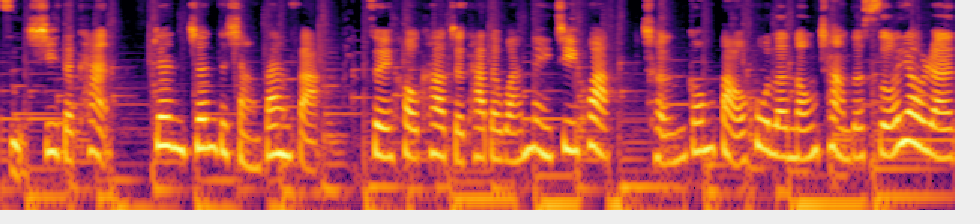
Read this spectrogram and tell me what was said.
仔细的看，认真的想办法，最后靠着他的完美计划，成功保护了农场的所有人。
